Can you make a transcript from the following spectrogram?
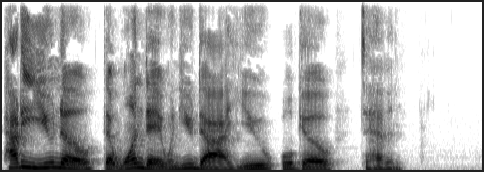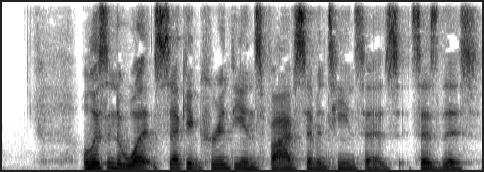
How do you know that one day when you die, you will go to heaven? Well, listen to what 2 Corinthians 5:17 says. It says this:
